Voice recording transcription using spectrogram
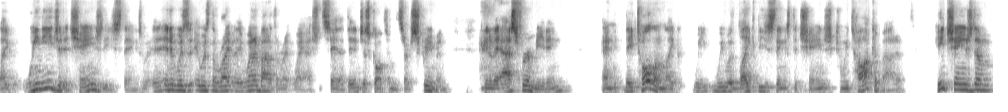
like we need you to change these things." And it was it was the right. They went about it the right way. I should say that they didn't just go up to him and start screaming. You know, they asked for a meeting, and they told him like, "We we would like these things to change. Can we talk about it?" He changed them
